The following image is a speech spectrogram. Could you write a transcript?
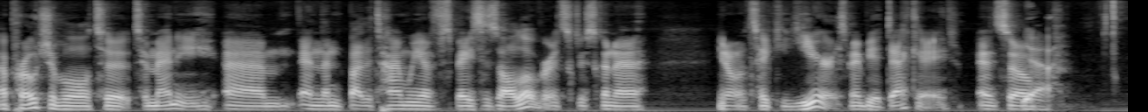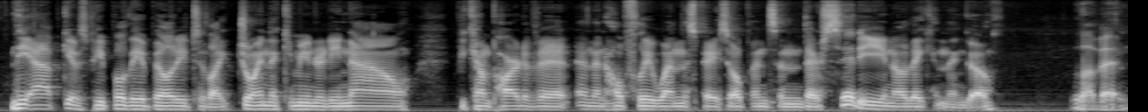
approachable to to many. Um, and then by the time we have spaces all over, it's just going to, you know, take years, maybe a decade. And so yeah. the app gives people the ability to like join the community now, become part of it, and then hopefully when the space opens in their city, you know, they can then go. Love it.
